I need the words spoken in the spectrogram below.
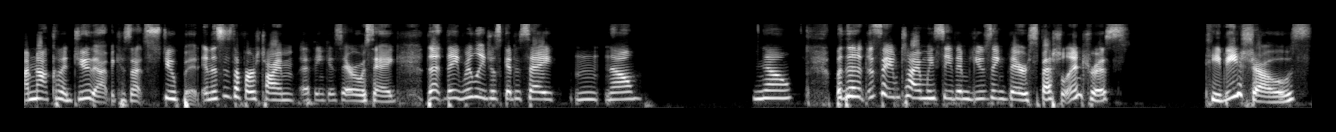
I'm not going to do that because that's stupid." And this is the first time I think, as Sarah was saying, that they really just get to say, mm, "No, no." But then at the same time, we see them using their special interests, TV shows,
